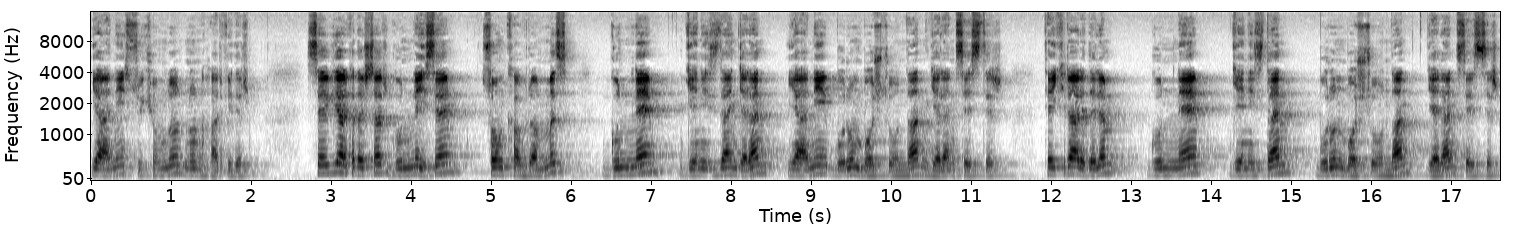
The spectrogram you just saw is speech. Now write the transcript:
yani sükunlu nun harfidir. Sevgili arkadaşlar gunne ise son kavramımız. Gunne genizden gelen yani burun boşluğundan gelen sestir. Tekrar edelim. Gunne genizden burun boşluğundan gelen sestir.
